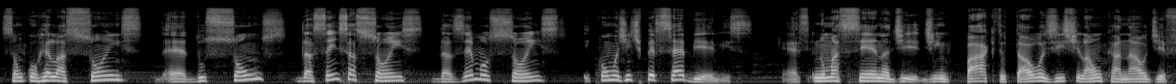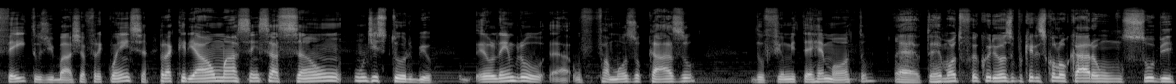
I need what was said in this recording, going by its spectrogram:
são correlações é, dos sons, das sensações, das emoções e como a gente percebe eles. É, numa cena de, de impacto tal, existe lá um canal de efeitos de baixa frequência para criar uma sensação, um distúrbio. Eu lembro uh, o famoso caso do filme Terremoto. É, o Terremoto foi curioso porque eles colocaram um sub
